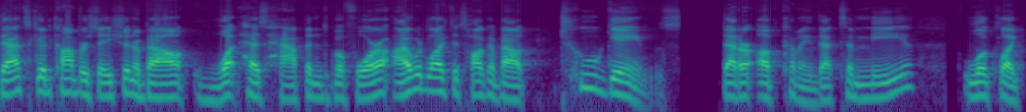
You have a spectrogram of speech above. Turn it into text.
that's good conversation about what has happened before. I would like to talk about two games that are upcoming that to me look like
